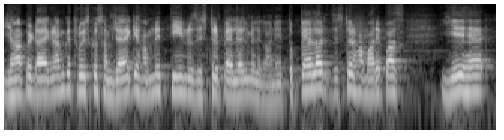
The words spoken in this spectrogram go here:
यहाँ पे डायग्राम के थ्रू इसको समझाया कि हमने तीन रजिस्टर पैरेलल में लगाने हैं। तो पहला रजिस्टर हमारे पास ये है।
